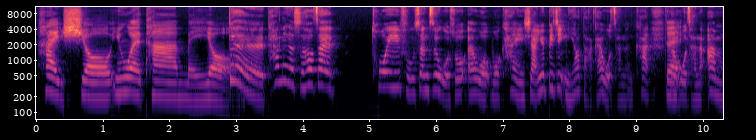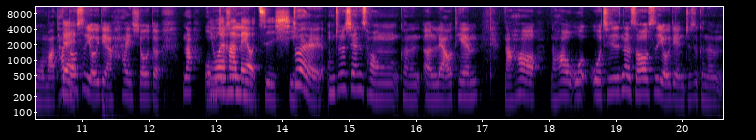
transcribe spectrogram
害羞，因为他没有对他那个时候在脱衣服，甚至我说，哎、我我看一下，因为毕竟你要打开我才能看，对那我才能按摩嘛，他都是有一点害羞的。那我因们就是为他没有自信。对，我们就是先从可能呃聊天，然后然后我我其实那时候是有一点就是可能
